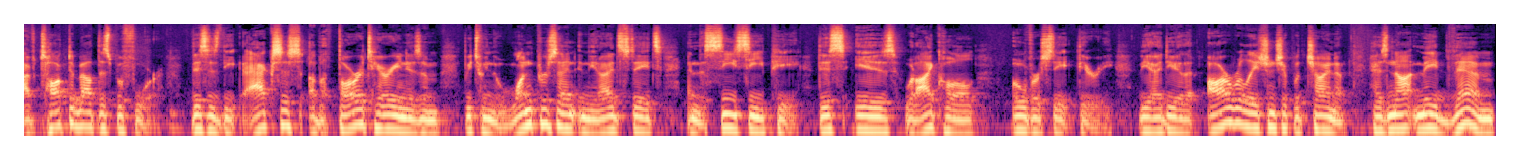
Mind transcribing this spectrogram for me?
I've talked about this before. This is the axis of authoritarianism between the 1% in the United States and the CCP. This is what I call overstate theory. The idea that our relationship with China has not made them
